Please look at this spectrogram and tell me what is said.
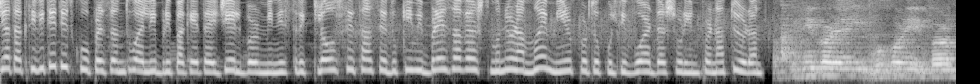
Gjatë aktivitetit ku u prezantua libri Paketa e Gjelbër, ministri Klosi tha se edukimi i brezave është mënyra më e mirë për të kultivuar dashurinë për natyrën. Ky libër i bukur i bërë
